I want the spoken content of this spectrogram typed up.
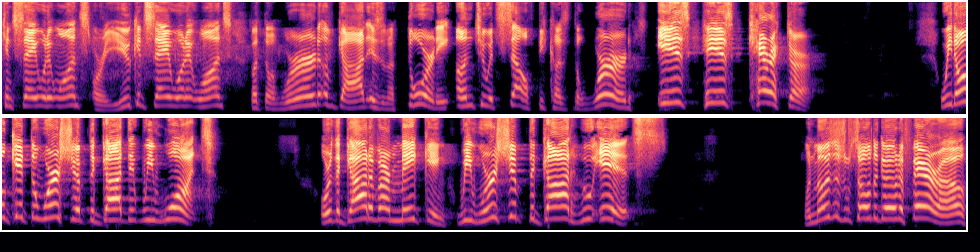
can say what it wants, or you can say what it wants, but the word of God is an authority unto itself because the word is his character. We don't get to worship the God that we want or the God of our making. We worship the God who is. When Moses was told to go to Pharaoh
